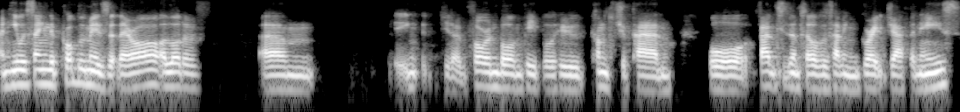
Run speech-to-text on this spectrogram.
and he was saying the problem is that there are a lot of um, you know, foreign-born people who come to Japan or fancy themselves as having great Japanese,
